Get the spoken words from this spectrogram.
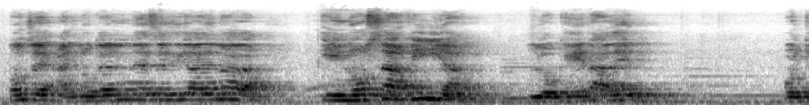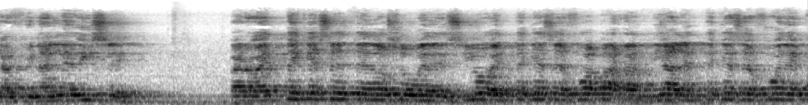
Entonces, al no tener necesidad de nada y no sabía lo que era de él, porque al final le dice, pero este que se te desobedeció, este que se fue a parrandear, este que se fue de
